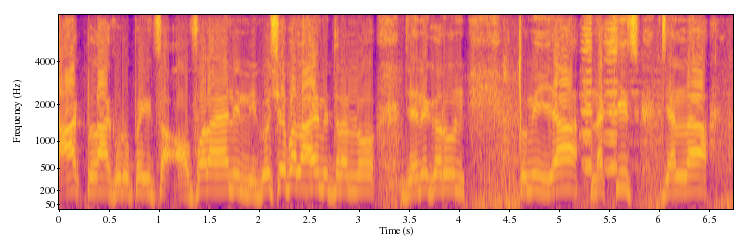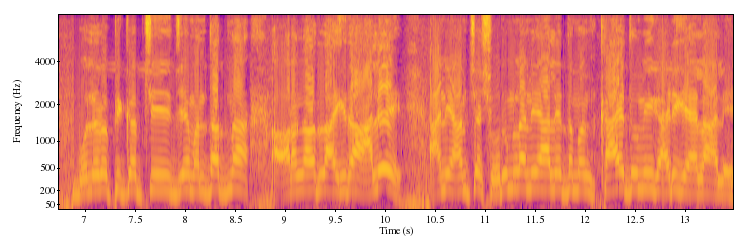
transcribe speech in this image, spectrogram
आठ लाख रुपयेचा ऑफर आहे आणि निगोशिएबल आहे मित्रांनो. जेणेकरून तुम्ही या नक्कीच ज्यांना बोलेरो पिकअपची जे म्हणतात ना औरंगाबादला इथं आले आणि आमच्या शोरूमला नाही आले तर मग काय तुम्ही गाडी घ्यायला आले?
